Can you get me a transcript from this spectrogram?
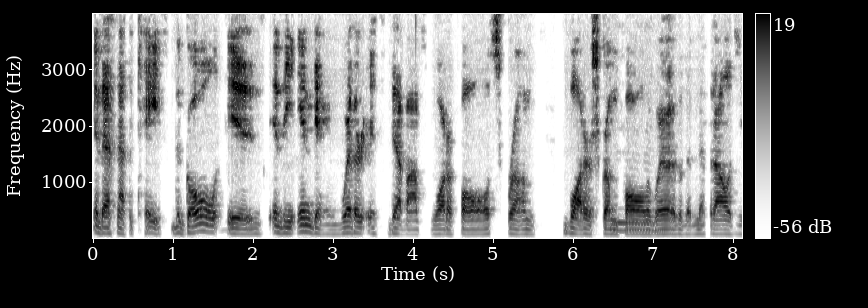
And that's not the case. The goal is in the end game, whether it's DevOps, waterfall, Scrum, water Scrum fall, or Mm. whatever the methodology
